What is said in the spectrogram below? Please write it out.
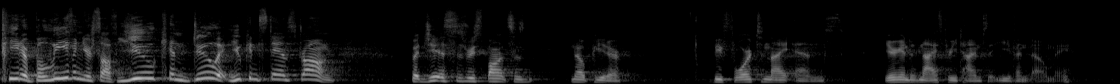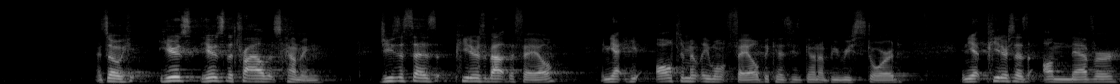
Peter, believe in yourself. You can do it. You can stand strong. But Jesus' response is, No, Peter, before tonight ends, you're going to deny three times that you even know me. And so here's, here's the trial that's coming. Jesus says Peter's about to fail, and yet he ultimately won't fail because he's going to be restored. And yet Peter says, I'll never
